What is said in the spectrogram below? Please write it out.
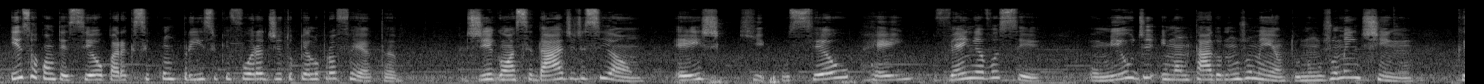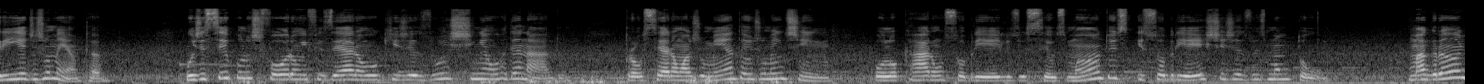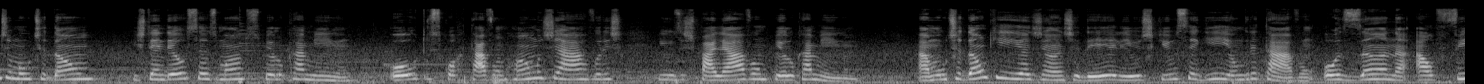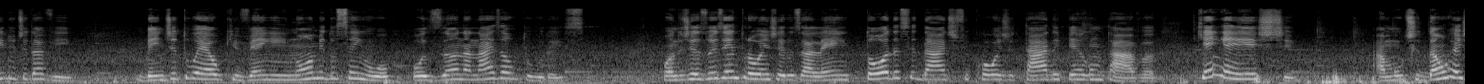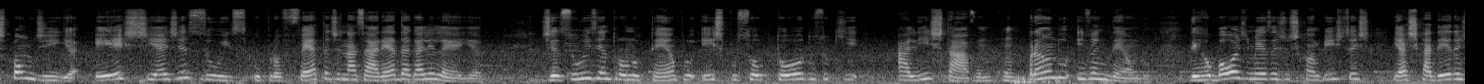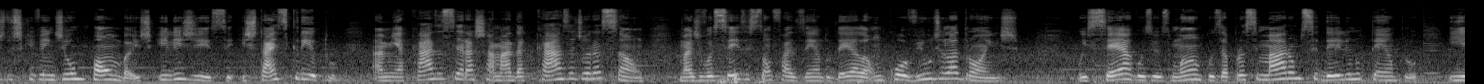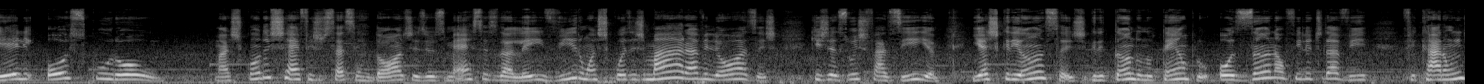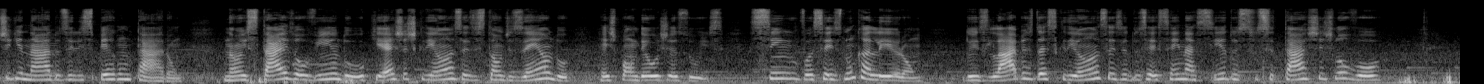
Isso aconteceu para que se cumprisse o que fora dito pelo profeta. Digam à cidade de Sião: Eis que o seu rei vem a você, humilde e montado num jumento, num jumentinho, cria de jumenta. Os discípulos foram e fizeram o que Jesus tinha ordenado. Trouxeram a jumenta e o jumentinho, colocaram sobre eles os seus mantos e sobre este Jesus montou. Uma grande multidão estendeu seus mantos pelo caminho. Outros cortavam ramos de árvores e os espalhavam pelo caminho. A multidão que ia diante dele e os que o seguiam gritavam: Hosana ao filho de Davi. Bendito é o que vem em nome do Senhor, hosana nas alturas. Quando Jesus entrou em Jerusalém, toda a cidade ficou agitada e perguntava: Quem é este? A multidão respondia: Este é Jesus, o profeta de Nazaré da Galileia. Jesus entrou no templo e expulsou todos os que ali estavam, comprando e vendendo Derrubou as mesas dos cambistas e as cadeiras dos que vendiam pombas e lhes disse: Está escrito: A minha casa será chamada casa de oração, mas vocês estão fazendo dela um covil de ladrões. Os cegos e os mancos aproximaram-se dele no templo e ele os curou. Mas quando os chefes dos sacerdotes e os mestres da lei viram as coisas maravilhosas que Jesus fazia e as crianças gritando no templo, Hosana ao filho de Davi, ficaram indignados e lhes perguntaram: Não estais ouvindo o que estas crianças estão dizendo? Respondeu Jesus: Sim, vocês nunca leram. Dos lábios das crianças e dos recém-nascidos suscitastes louvor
